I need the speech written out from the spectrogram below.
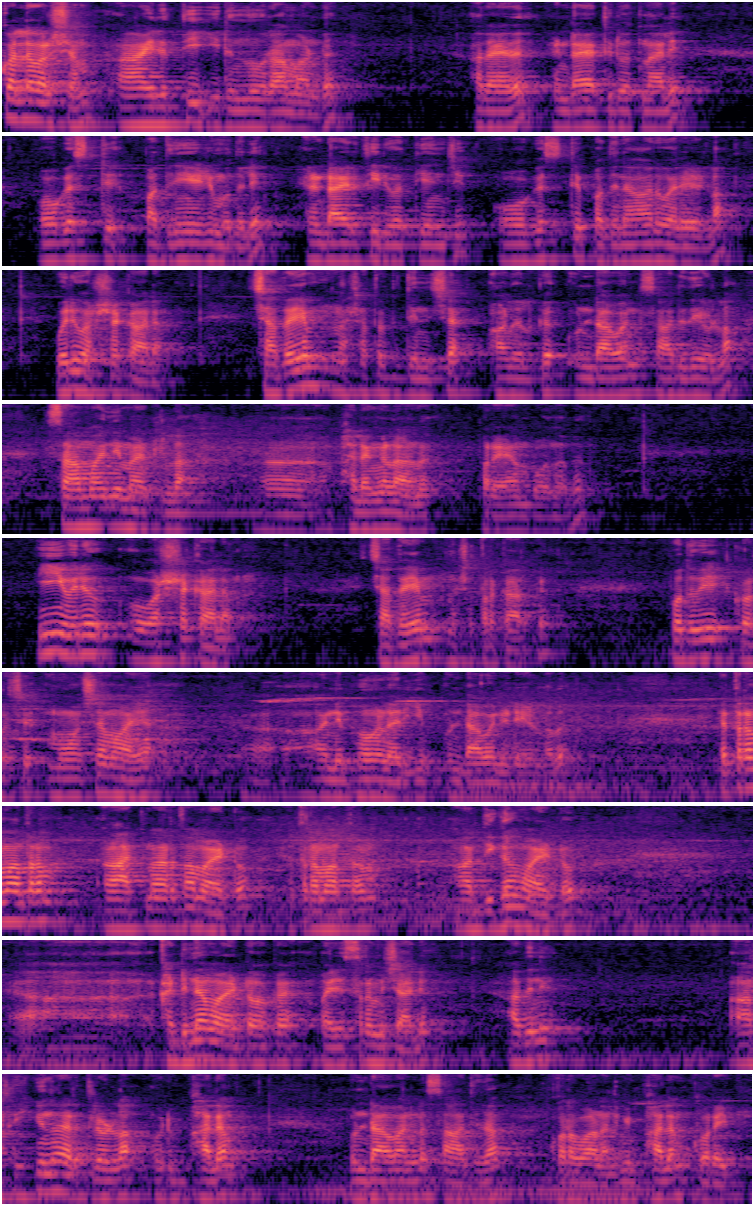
കൊല്ലവർഷം ആയിരത്തി ഇരുന്നൂറാം ആണ്ട് അതായത് രണ്ടായിരത്തി ഇരുപത്തിനാല് ഓഗസ്റ്റ് പതിനേഴ് മുതൽ രണ്ടായിരത്തി ഇരുപത്തിയഞ്ച് ഓഗസ്റ്റ് പതിനാറ് വരെയുള്ള ഒരു വർഷക്കാലം ചതയം നക്ഷത്രത്തിൽ ജനിച്ച ആളുകൾക്ക് ഉണ്ടാവാൻ സാധ്യതയുള്ള സാമാന്യമായിട്ടുള്ള ഫലങ്ങളാണ് പറയാൻ പോകുന്നത്. ഈ ഒരു വർഷക്കാലം ചതയം നക്ഷത്രക്കാർക്ക് പൊതുവെ കുറച്ച് മോശമായ അനുഭവങ്ങളായിരിക്കും ഉണ്ടാവാനിടയുള്ളത്. എത്രമാത്രം ആത്മാർത്ഥമായിട്ടോ എത്രമാത്രം അധികമായിട്ടോ കഠിനമായിട്ടോ ഒക്കെ പരിശ്രമിച്ചാലും അതിന് അർഹിക്കുന്ന തരത്തിലുള്ള ഒരു ഫലം ഉണ്ടാവാനുള്ള സാധ്യത കുറവാണ് അല്ലെങ്കിൽ ഫലം കുറയും.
